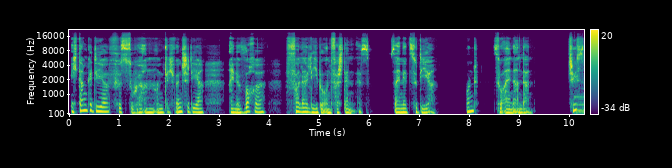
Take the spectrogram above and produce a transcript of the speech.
Ich danke dir fürs Zuhören und ich wünsche dir eine Woche voller Liebe und Verständnis. Sei nett zu dir und zu allen anderen. Tschüss.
